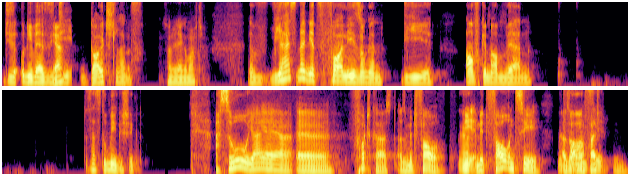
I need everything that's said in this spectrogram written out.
Diese Universitäten Deutschlands. Was haben die denn gemacht? Ja, wie heißen denn jetzt Vorlesungen, die aufgenommen werden? Das hast du mir geschickt. Ach so, ja, ja, ja. Äh, Podcast, also mit V. Ja. Nee, mit V und C. Mit also V auch noch falsch. Geschrieben.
